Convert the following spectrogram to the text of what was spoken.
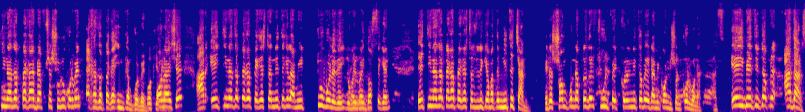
তিন হাজার টাকায় ব্যবসা শুরু করবেন এক হাজার টাকা ইনকাম করবেন। অনায়াসে। আর এই তিন হাজার টাকার প্যাকেজটা নিতে গেলে আমি একটু বলে দেই রবিল ভাই দশ সেকেন্ড। এই তিন হাজার টাকার প্যাকেজটা যদি কেউ আমাদের নিতে চান এটা সম্পূর্ণ আপনাদের ফুল পেড করে নিতে হবে এটা আমি কন্ডিশন করব না। আচ্ছা। এই ব্যতীত আপনার আদার্স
